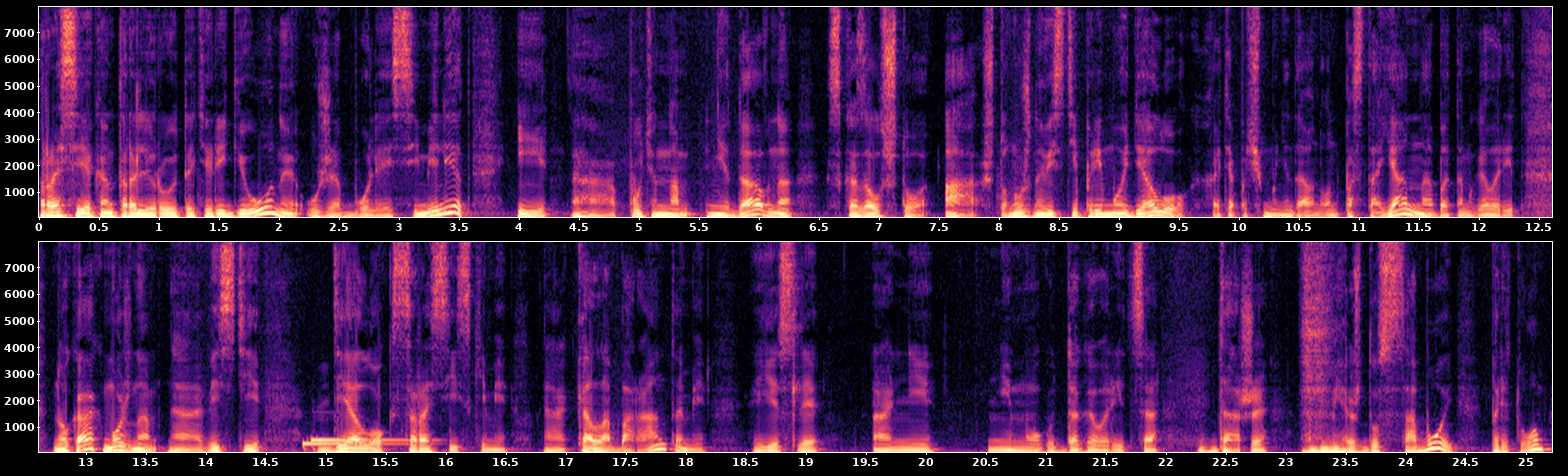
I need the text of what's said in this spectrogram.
Россия контролирует эти регионы уже более семи лет. И а, Путин нам недавно сказал, что, а, что нужно вести прямой диалог. Хотя почему недавно? Он постоянно об этом говорит. Но как можно а, вести диалог с российскими а, коллаборантами, если они не могут договориться даже между собой, при том,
